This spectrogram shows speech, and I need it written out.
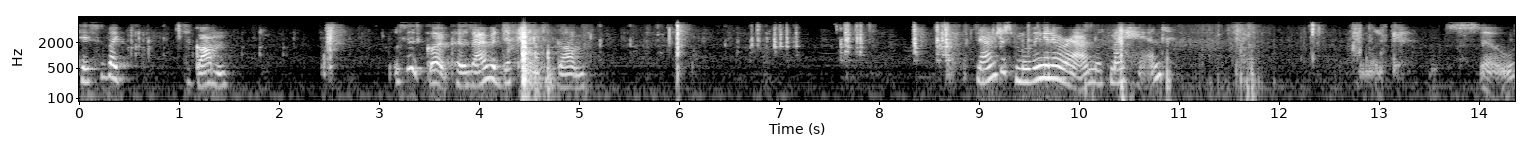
Tastes like gum. This is good because I have addiction to gum. Now I'm just moving it around with my hand. Like so.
